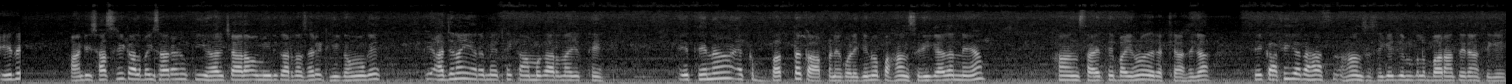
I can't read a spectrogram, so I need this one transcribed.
ਇਹਦੇ ਹਾਂਜੀ, ਸਤਿ ਸ੍ਰੀ ਅਕਾਲ ਬਾਈ ਸਾਰਿਆਂ ਨੂੰ, ਕੀ ਹਾਲ ਚਾਲ ਆ? ਉਮੀਦ ਕਰਦਾ ਸਾਰੇ ਠੀਕ ਹੋਵੋਗੇ। ਤੇ ਅੱਜ ਨਾ ਯਾਰ, ਮੈਂ ਇੱਥੇ ਕੰਮ ਕਰਦਾ ਜਿੱਥੇ। ਇੱਥੇ ਨਾ ਇੱਕ ਬੱਤਕ ਆ ਆਪਣੇ ਕੋਲੇ, ਜਿਹਨੂੰ ਆਪਾਂ ਹੰਸ ਵੀ ਕਹਿ ਦਿੰਦੇ ਆ। ਹੰਸ ਆ ਇੱਥੇ ਬਾਈ ਹੁਣਾਂ ਨੇ ਰੱਖਿਆ ਸੀਗਾ। ਤੇ ਕਾਫੀ ਜ਼ਿਆਦਾ ਹੰਸ- ਹੰਸ ਸੀਗੇ, ਜਿਵੇਂ ਮਤਲਬ 12 13 ਸੀਗੇ।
